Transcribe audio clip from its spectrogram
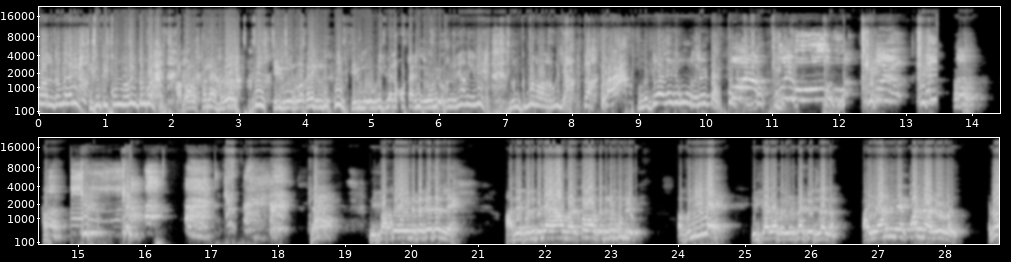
പറഞ്ഞിട്ടുണ്ട് കാര്യം? കിട്ടി കൊന്നാളെ കിട്ടുമ്പോ അത് ഉറപ്പല്ലേ? അതെ ഇരുന്നൂറ് രൂപ കയ്യിലുണ്ട്. ഇരുന്നൂറ് രൂപയ്ക്ക് വില കൊട്ടാൻ വരും. അങ്ങനെയാണെങ്കിൽ നമുക്ക് മണവാളനെ വിളിക്കാം. എന്നിട്ട് വേണം കൂടുതൽ കിട്ടാൻ. നീ ഇപ്പൊ കോഴിന്റെ കോഴിനെ പറ്റി അതേപോലെ ഇപ്പൊ ഞാൻ ആ തോർക്കത്തിൽ ഇങ്ങോട്ട് കൊണ്ടുവരും. അപ്പൊ നീ ഇല്ലേ എനിക്ക് അതേപോലെ ഇങ്ങോട്ട് പറ്റി വെച്ച് തന്നെ അതിനാണ് നിന്നെ കൊല്ലാണ്ട് വിടുന്നത്. കേട്ടോ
